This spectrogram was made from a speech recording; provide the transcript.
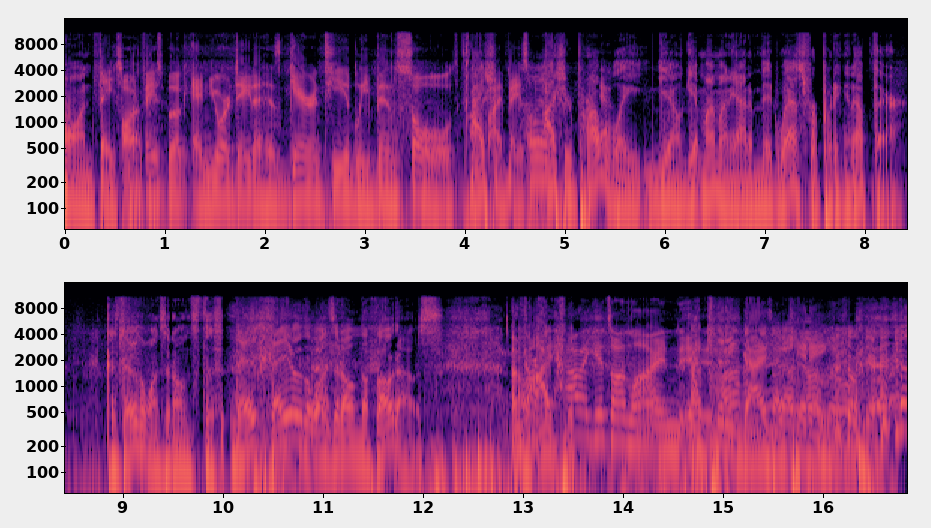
on Facebook. on Facebook, and your data has guaranteeably been sold I by should Facebook. I should probably you know get my money out of Midwest for putting it up there. Because they're the ones that owns the they, they are the ones that own the photos. Unfortunately, I- how it gets online I'm is- kidding, guys. I'm kidding.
